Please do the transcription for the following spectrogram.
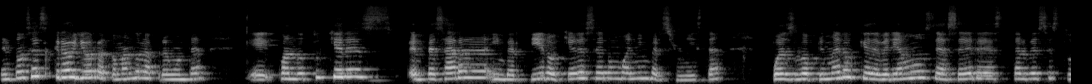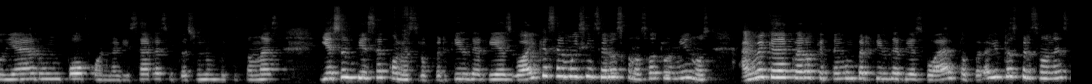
Entonces, creo yo, retomando la pregunta, eh, cuando tú quieres empezar a invertir o quieres ser un buen inversionista, pues lo primero que deberíamos de hacer es tal vez estudiar un poco, analizar la situación un poquito más. Y eso empieza con nuestro perfil de riesgo. Hay que ser muy sinceros con nosotros mismos. A mí me queda claro que tengo un perfil de riesgo alto, pero hay otras personas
